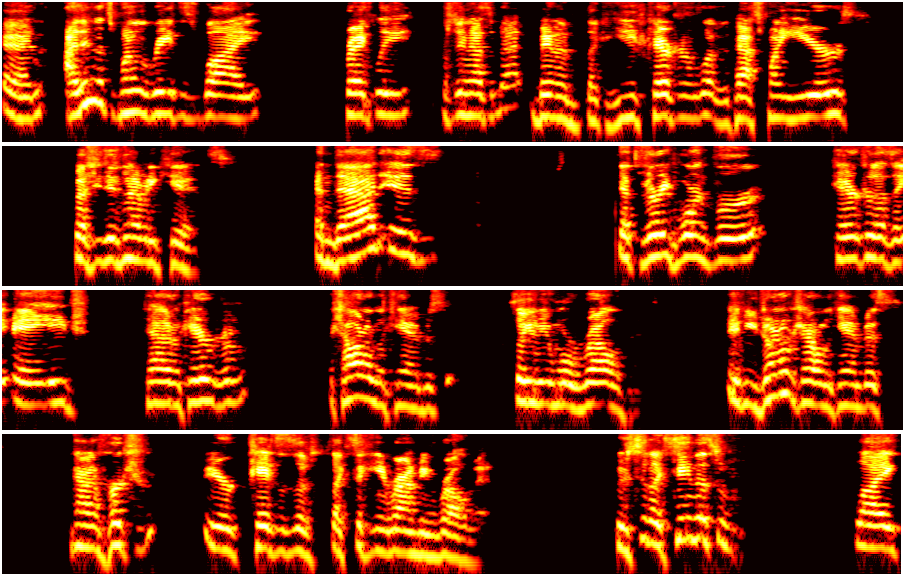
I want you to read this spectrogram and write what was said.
And I think that's one of the reasons why, frankly, Christine hasn't been a, like a huge character for like the past 20 years, but she doesn't have any kids. And that is, that's very important for characters as they age to have a character, a child on the canvas so you can be more relevant. If you don't have a child on the canvas, kind of hurts your, chances of like sticking around being relevant. We've seen like seen this with like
